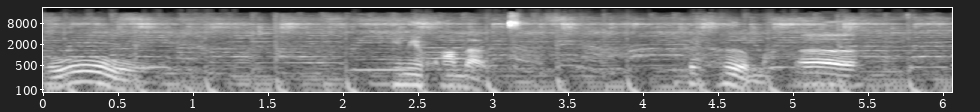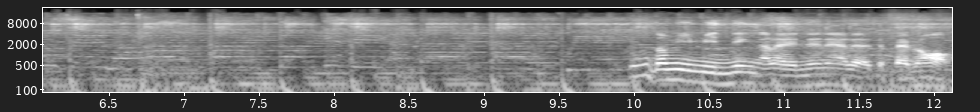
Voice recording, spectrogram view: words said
โอ้ที่มีความแบบเพิ่มเพิ่มอะ เออมันต้องมีมินนิ่งอะไรแน่ๆเลยแต่แปลไม่ออก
